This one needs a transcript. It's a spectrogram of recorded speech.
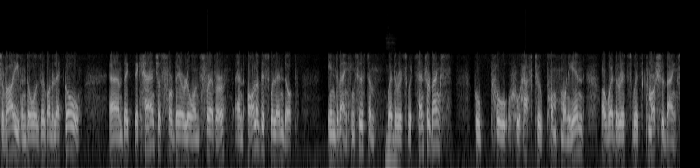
survive and those that are going to let go. Um, they, they can't just forbear loans forever, and all of this will end up in the banking system, mm. whether it's with central banks who, who, who have to pump money in, or whether it's with commercial banks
